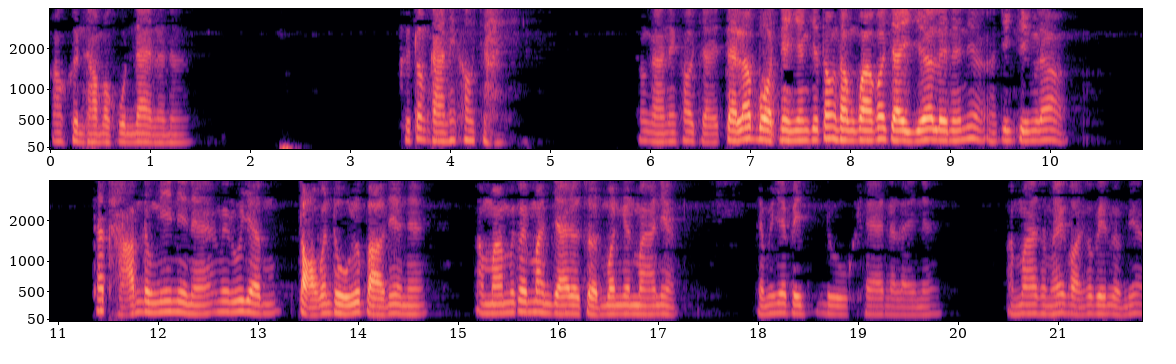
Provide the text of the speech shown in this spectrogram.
เอาขึ้นทำเอาคุณได้แล้วนะ คือต้องการให้เข้าใจ ต้องการให้เข้าใจ แต่ละบทเนี่ยยังจะต้องทำความเข้าใจเยอะเลยนะเนี่ย จริง ๆแล้ว ถ้าถามตรงนี้เนี่ยนะไม่รู้จะตอบกันถูกหรือเปล่าเนี่ยนะเอามาไม่ค่อยมั่นใจเราสวดมนต์กันมาเนี่ยแต่ไม่ใช่ไปดูแคลนอะไรนะเอามาสมัยก่อนก็เป็นแบบเนี้ย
